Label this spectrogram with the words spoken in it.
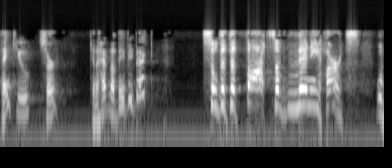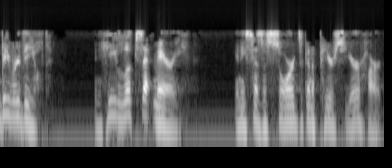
thank you, sir. Can I have my baby back? So that the thoughts of many hearts will be revealed. And he looks at Mary and he says, A sword's going to pierce your heart,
